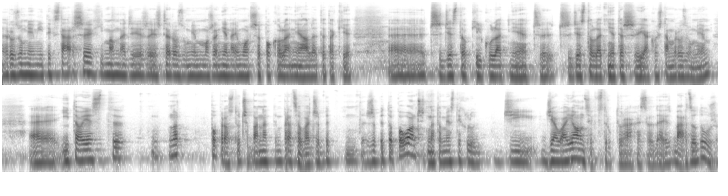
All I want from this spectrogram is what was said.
rozumiem i tych starszych i mam nadzieję, że jeszcze rozumiem może nie najmłodsze pokolenie, ale te takie e, trzydziestokilkuletnie czy trzydziestoletnie też jakoś tam rozumiem. E, I to jest, e, no po prostu trzeba nad tym pracować, żeby, żeby to połączyć. Natomiast tych ludzi działających w strukturach SLD jest bardzo dużo.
